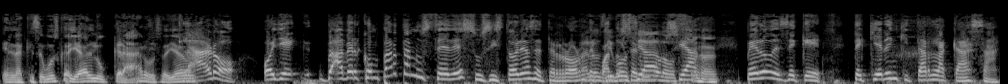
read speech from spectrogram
en la que se busca ya lucrar, o sea, ya... Claro. Oye, a ver, compartan ustedes sus historias de terror A de los cuando divorciados. se divorciaron. Pero desde que te quieren quitar la casa,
